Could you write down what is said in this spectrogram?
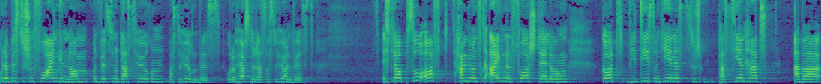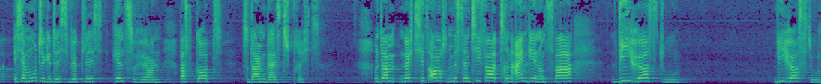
Oder bist du schon voreingenommen und willst nur das hören, was du hören willst? Oder hörst nur das, was du hören willst? Ich glaube, so oft haben wir unsere eigenen Vorstellungen, Gott, wie dies und jenes zu passieren hat. Aber ich ermutige dich wirklich hinzuhören, was Gott zu deinem Geist spricht. Und da möchte ich jetzt auch noch ein bisschen tiefer drin eingehen. Und zwar, wie hörst du? Wie hörst du?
